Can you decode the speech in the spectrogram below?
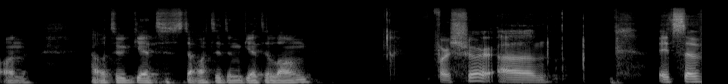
on how to get started and get along? For sure. Um, it's a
